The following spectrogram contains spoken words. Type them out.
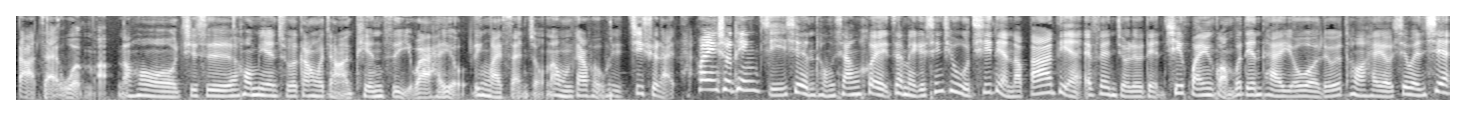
大在问嘛，然后其实后面除了刚我讲的天资以外，还有另外三种。那我们待会儿会继续来谈。欢迎收听极限同乡会，在每个星期五七点到八点，FM 九六点七环宇广播电台，有我刘月彤，还有谢文宪，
